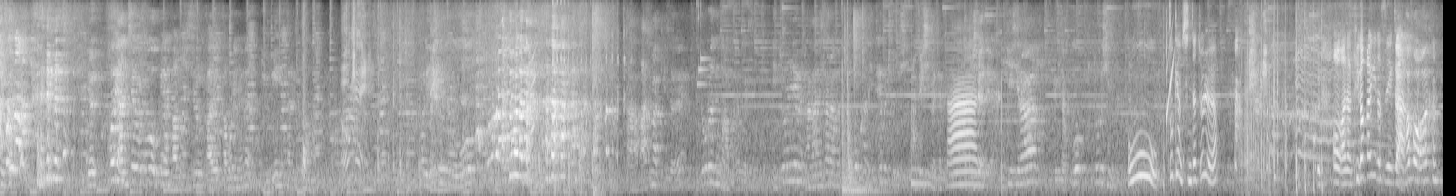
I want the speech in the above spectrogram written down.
기술 요 허리 안 채우고 그냥 바로 기술로 가, 가버리면은 위인 살을 오케이. 허리 채우고 도망갔다. 자 마지막 기술 쪼르는 거 한번 해보겠습니다. 이 쫄림을 당하는 사람은 항복하는 이 탭을 쳐주시, 봐주시면 됩니다. 아. 돼요. 핏이랑 여기 잡고 돼요 오 그렇게 하면 진짜 쫄려요? 어 맞아. 귀가 빨개졌으니까. 자 한번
